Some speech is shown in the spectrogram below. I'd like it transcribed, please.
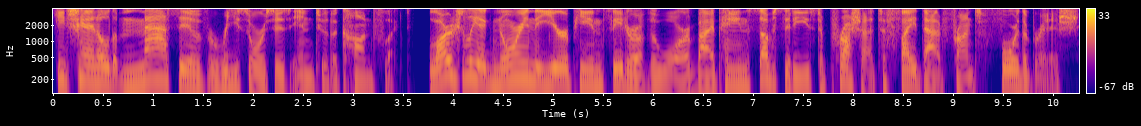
He channeled massive resources into the conflict, largely ignoring the European theater of the war by paying subsidies to Prussia to fight that front for the British.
